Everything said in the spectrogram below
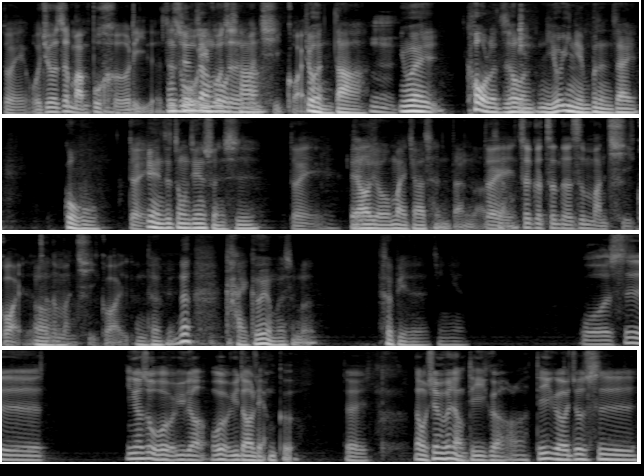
对，我觉得这蛮不合理的，这是我遇过真的落差蛮奇怪。就很大，嗯，因为扣了之后，你又一年不能再过户，对变对成这中间损失对得要由卖家承担了。对，这个真的是蛮奇怪的，哦真的蛮奇怪的。很特别。那凯哥有没有什么特别的经验？我是应该说，我有遇到，我有遇到两个。对，那我先分享第一个好了。第一个就是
